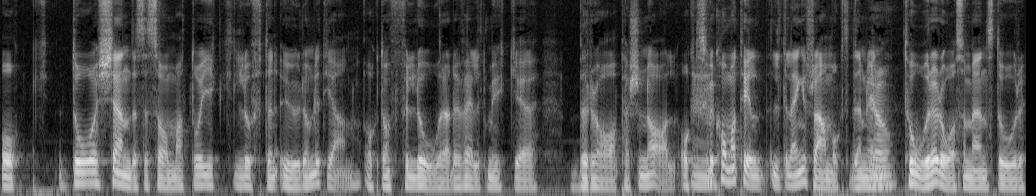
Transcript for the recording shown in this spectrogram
Och då kändes det som att då gick luften ur dem lite grann. Och de förlorade väldigt mycket bra personal. Och det ska vi komma till lite längre fram också. Nämligen Ja. Tore då, som är en stor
